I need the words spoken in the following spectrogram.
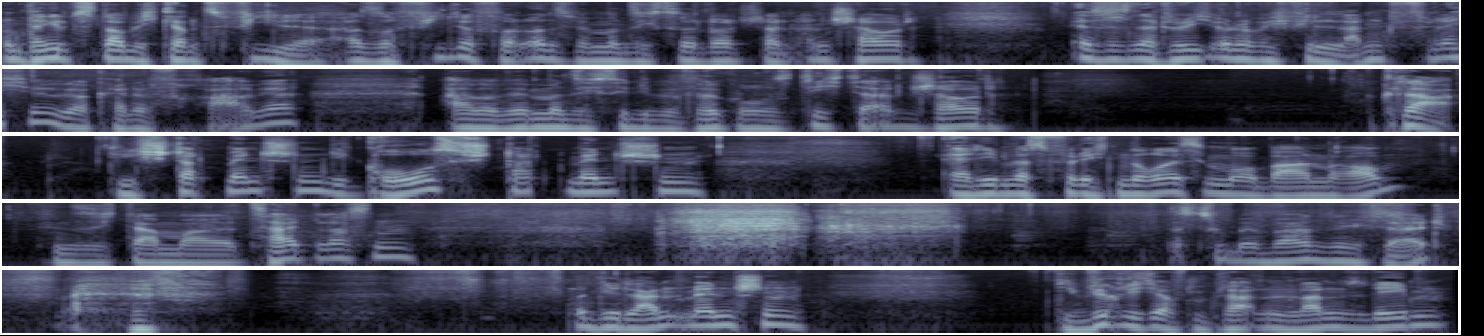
und da gibt es, glaube ich, ganz viele. Also viele von uns, wenn man sich so Deutschland anschaut, ist es natürlich unglaublich viel Landfläche, gar keine Frage. Aber wenn man sich so die Bevölkerungsdichte anschaut, klar, die Stadtmenschen, die Großstadtmenschen erleben was völlig Neues im urbanen Raum, wenn sie sich da mal Zeit lassen. Es tut mir wahnsinnig leid. Und die Landmenschen, die wirklich auf dem platten Land leben,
